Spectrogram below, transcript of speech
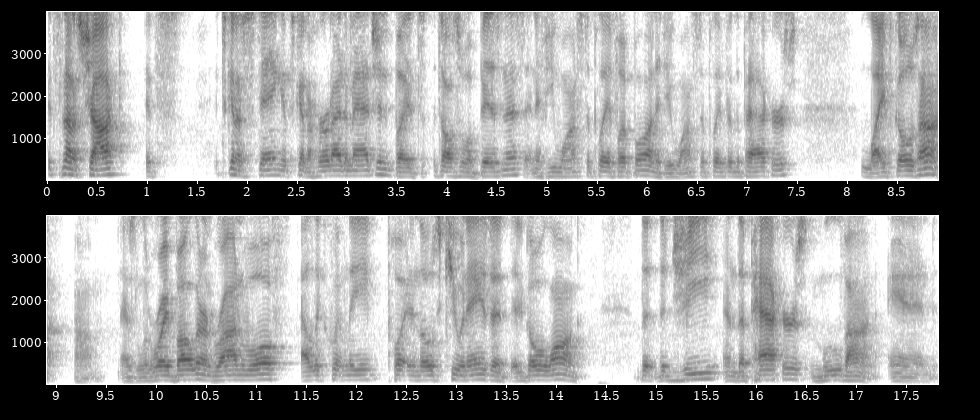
it's not a shock. It's it's to sting. It's to hurt, I'd imagine. But it's, it's also a business. And if he wants to play football and if he wants to play for the Packers, life goes on. Um, as Leroy Butler and Ron Wolf eloquently put in those Q and A's that, that go along, the, the G and the Packers move on, and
